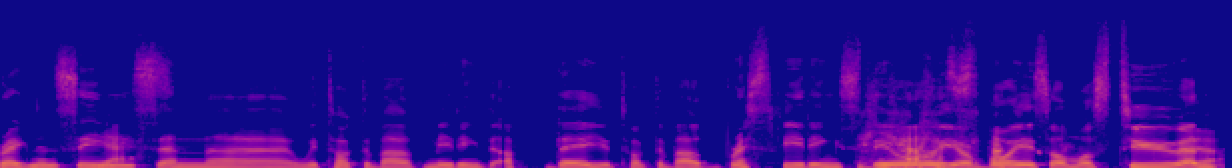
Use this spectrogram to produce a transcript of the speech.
pregnancies, Yes. and uh, we talked about meeting the, up today. You talked about breastfeeding still. Yes. Your boy is almost two, and Yeah.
